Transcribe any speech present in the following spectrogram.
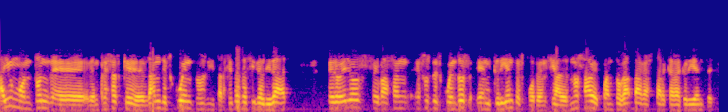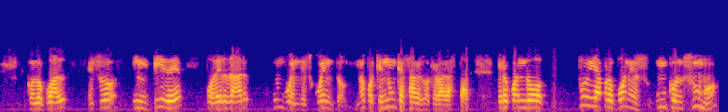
hay un montón de, empresas que dan descuentos y tarjetas de fidelidad, pero ellos se basan esos descuentos en clientes potenciales. No sabe cuánto va a gastar cada cliente. Con lo cual, eso impide poder dar un buen descuento, ¿no? Porque nunca sabes lo que va a gastar. Pero cuando tú ya propones un consumo,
